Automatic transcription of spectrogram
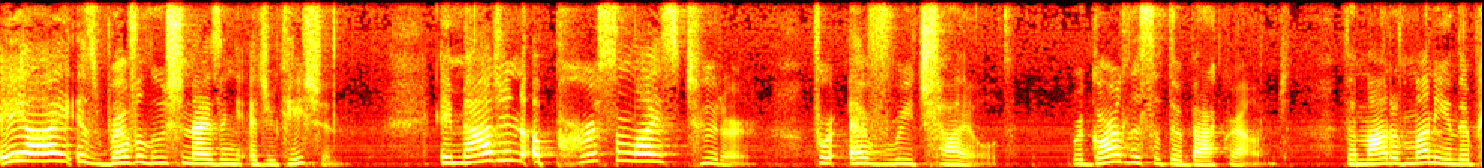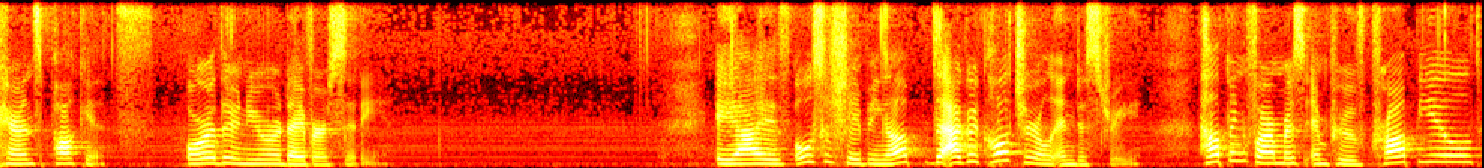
AI is revolutionizing education. Imagine a personalized tutor for every child, regardless of their background, the amount of money in their parents' pockets, or their neurodiversity. AI is also shaping up the agricultural industry, helping farmers improve crop yield,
